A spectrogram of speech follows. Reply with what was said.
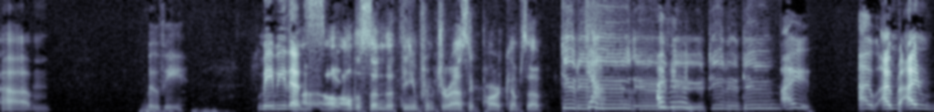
um movie. Maybe that's all, all of a sudden the theme from Jurassic Park comes up. Do do do do I mean, do do do. I I I'm I'm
